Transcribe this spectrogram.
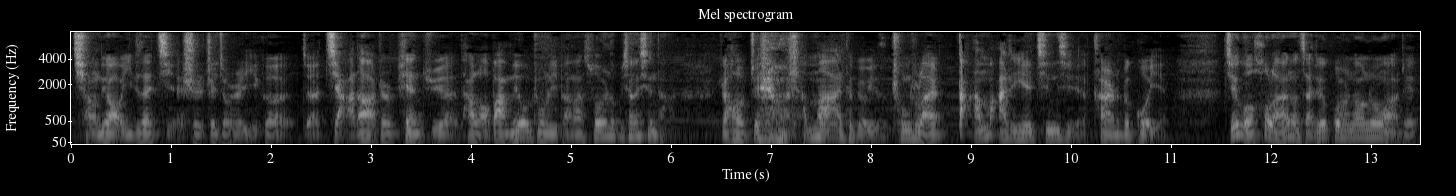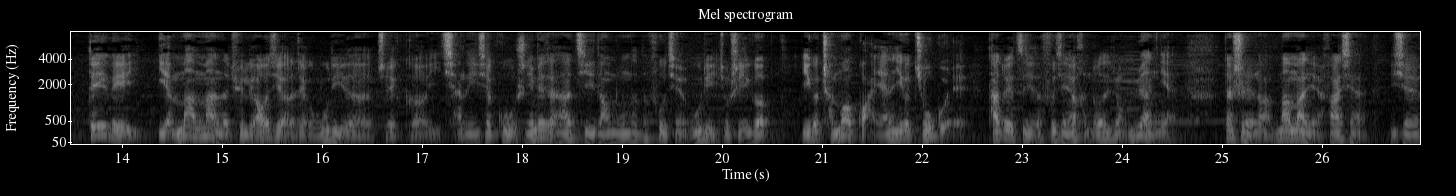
强调，一直在解释，这就是一个呃假的，这是骗局。他老爸没有中了一百万，所有人都不相信他。然后这时候他妈也特别有意思，冲出来大骂这些亲戚，看着特别过瘾。结果后来呢，在这个过程当中啊，这 David 也慢慢的去了解了这个乌迪的这个以前的一些故事，因为在他的记忆当中，他的父亲乌迪就是一个一个沉默寡言的一个酒鬼，他对自己的父亲有很多的这种怨念，但是呢，慢慢也发现一些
